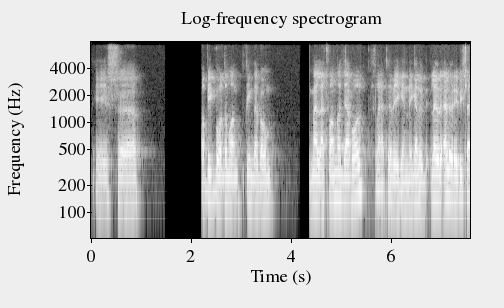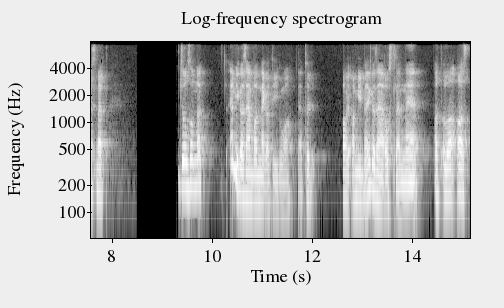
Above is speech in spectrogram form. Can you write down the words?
és a Big Boardomon Tinderbaum mellett van nagyjából, és lehet, hogy a végén még elő, előrébb is lesz, mert Johnsonnak nem igazán van negatívuma. Tehát, hogy amiben igazán rossz lenne, azt az,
